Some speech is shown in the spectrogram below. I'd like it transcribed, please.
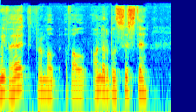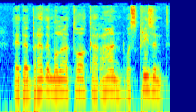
We've heard from our, of our honorable sister that the brother Mulana Karan was present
